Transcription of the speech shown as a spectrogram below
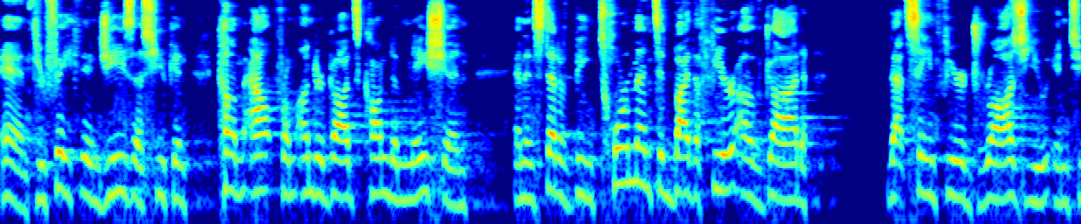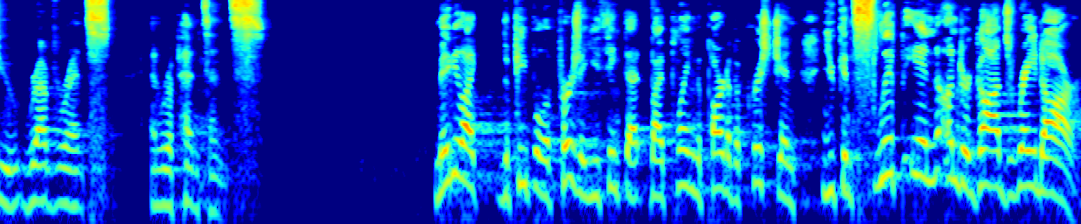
And through faith in Jesus, you can come out from under God's condemnation, and instead of being tormented by the fear of God, that same fear draws you into reverence and repentance. Maybe like the people of Persia, you think that by playing the part of a Christian, you can slip in under God's radar.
